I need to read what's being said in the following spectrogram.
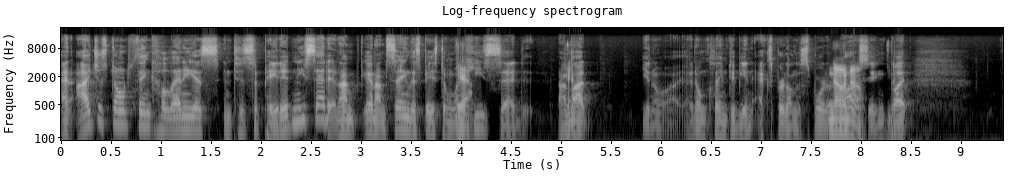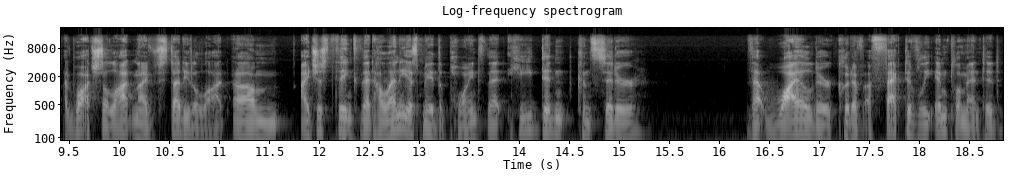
And I just don't think Helenius anticipated, and he said it. And I'm and I'm saying this based on what yeah. said. I'm yeah. not you know, I don't claim to be an expert on the sport of no, boxing, no, but I've watched a lot and I've studied a lot. Um, I just think that Helenius made the point that he didn't consider that Wilder could have effectively implemented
